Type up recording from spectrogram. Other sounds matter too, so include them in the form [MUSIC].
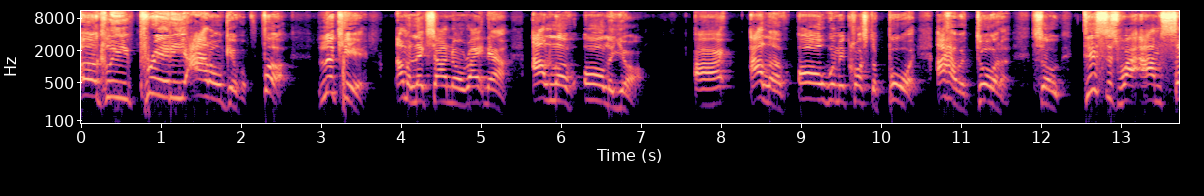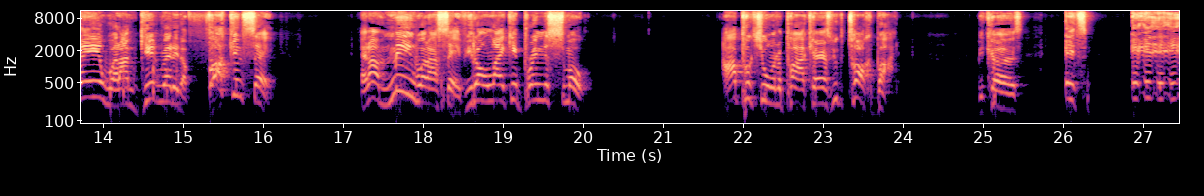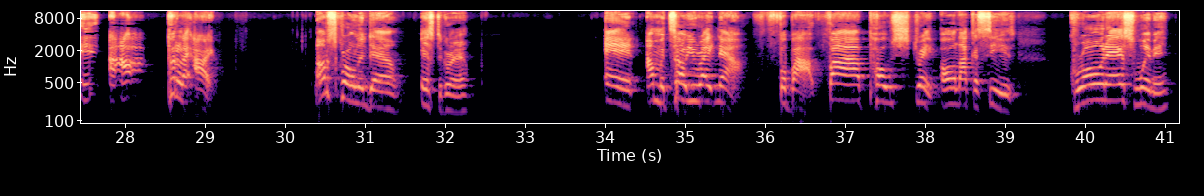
ugly, pretty. I don't give a fuck. Look here. I'm to let y'all know right now. I love all of y'all. All right. I love all women across the board. I have a daughter. So this is why I'm saying what I'm getting ready to fucking say. And I mean what I say. If you don't like it, bring the smoke. I'll put you on the podcast. We can talk about it. Because it's, it, it, it, it I, I put it like, all right, I'm scrolling down Instagram and I'm to tell you right now, for about five posts straight, all I can see is grown ass women.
